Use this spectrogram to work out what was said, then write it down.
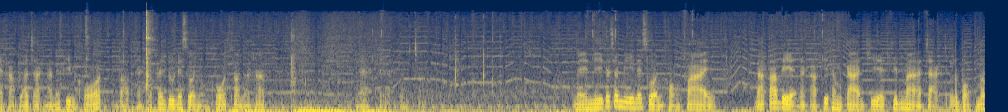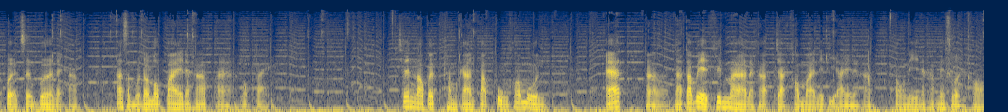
นะครับหลังจากนั้นให้พิมพ์โค้ดดอทนะครับ ไปดูในส่วนของโค้ดก่อนนะครับนะขยายจนจบในนี้ก็จะมีในส่วนของไฟล์ Database นะครับที่ทำการ create ขึ้นมาจากระบบเมื่อเปิดเซิร์ฟเวอร์นะครับ ถ้าสมมุติเราลบไปนะครับ อ่า ลบไป เช่นเราไปทำการปรับปรุงข้อมูล add เอ่อ database ขึ้นมานะครับจาก command API นะครับตรงนี้นะครับในส่วนของ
